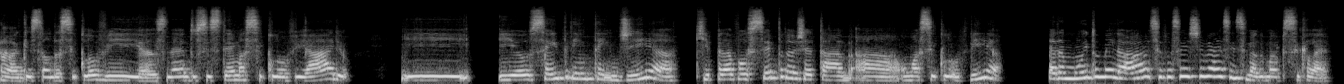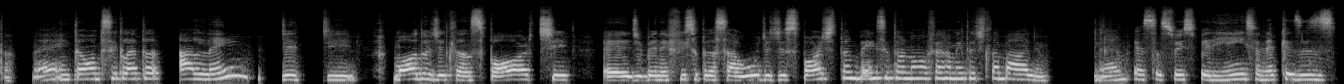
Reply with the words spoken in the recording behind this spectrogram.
a questão das ciclovias, né? Do sistema cicloviário. E, e eu sempre entendia que para você projetar a, uma ciclovia, era muito melhor se você estivesse em cima de uma bicicleta. Né? Então, a bicicleta, além de, de modo de transporte, é, de benefício para a saúde, de esporte, também se tornou uma ferramenta de trabalho. Né? Essa sua experiência, né? Porque às vezes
